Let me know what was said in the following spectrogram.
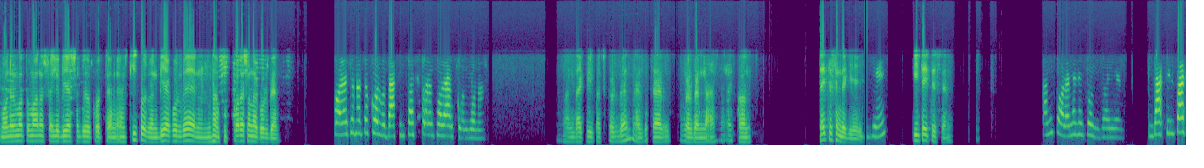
মনের মতো মানুষ হইলে বিয়ে শাদিও করতেন। কি করবেন? বিয়ে করবেন না পড়াশোনা করবেন? পড়াশোনা তো করব দাখিল পাস করার পরে আর করব না। দাখিল কাজ করবেন আর আর করবেন না। এখন চাইতেছেন নাকি? যে? কি চাইতেছেন? আমি পড়ালেখা করব ভাইয়া দাখিল পাস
